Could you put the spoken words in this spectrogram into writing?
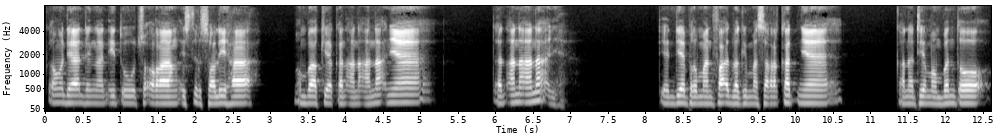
Kemudian dengan itu seorang istri salihah membahagiakan anak-anaknya dan anak-anaknya. Dan dia bermanfaat bagi masyarakatnya karena dia membentuk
